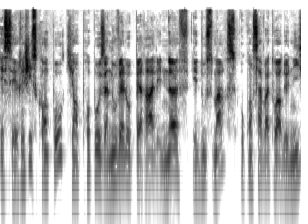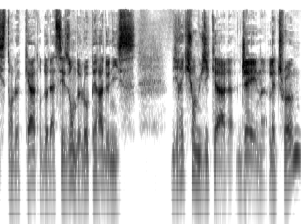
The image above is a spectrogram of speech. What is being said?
et c'est Régis Campo qui en propose un nouvel opéra les 9 et 12 mars au Conservatoire de Nice dans le cadre de la saison de l'Opéra de Nice. Direction musicale Jane Letron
